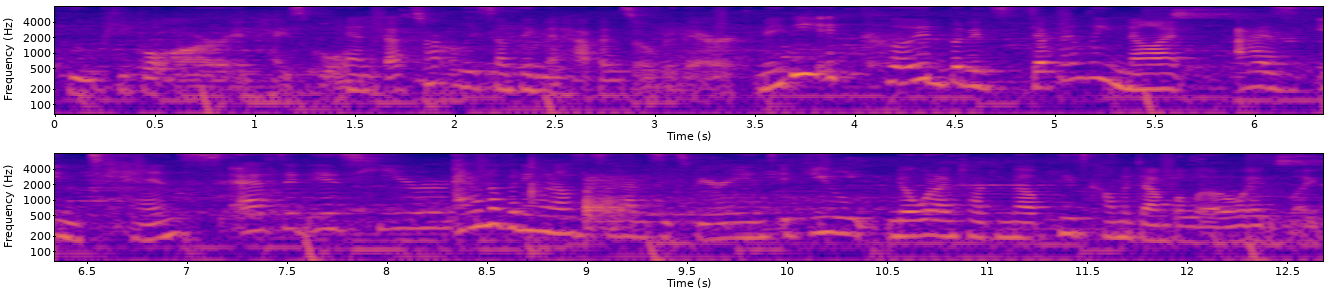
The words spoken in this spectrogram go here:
who people are in high school. And that's not really something that happens over there. Maybe it could, but it's definitely not as intense as it is here. I don't know if anyone else has had this experience. If you know what I'm talking about, please comment down below and like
